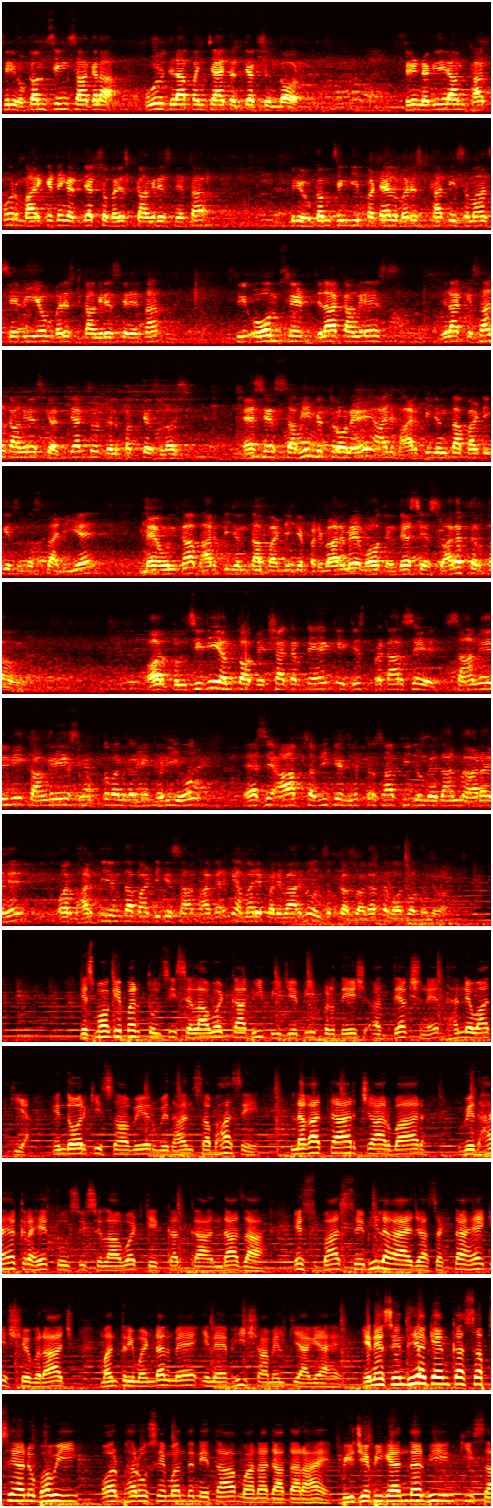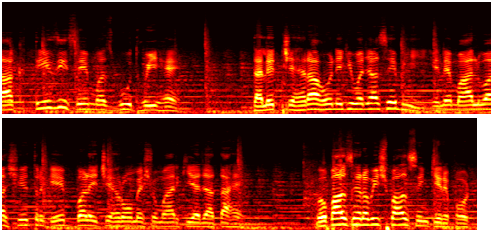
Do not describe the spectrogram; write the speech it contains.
श्री हुकम सिंह सांकला, पूर्व जिला पंचायत अध्यक्ष, इंदौर। श्री नगीराम ठाकुर, मार्केटिंग अध्यक्ष वरिष्ठ कांग्रेस नेता। श्री हुकम सिंह जी पटेल, वरिष्ठ खाती समाज सेवी एवं वरिष्ठ कांग्रेस के नेता। श्री ओम सेठ, जिला कांग्रेस, जिला किसान कांग्रेस के अध्यक्ष और जनपद के सदस्य। ऐसे सभी मित्रों ने आज भारतीय जनता पार्टी की सदस्यता ली है। मैं उनका भारतीय जनता पार्टी के परिवार में बहुत हृदय से स्वागत करता हूँ। और तुलसी जी, हम तो अपेक्षा करते हैं कि जिस प्रकार से सावेर भी कांग्रेस मुक्त बनकर के खड़ी हो, ऐसे आप सभी के मित्र साथी जो मैदान में आ रहे हैं और भारतीय जनता पार्टी के साथ आकर के हमारे परिवार में उन सबका स्वागत है। बहुत बहुत धन्यवाद। इस मौके पर तुलसी सिलावट का भी बीजेपी प्रदेश अध्यक्ष ने धन्यवाद किया। इंदौर की सांवेर विधानसभा से लगातार चार बार विधायक रहे तुलसी सिलावट के कद का अंदाज़ा। इस बात से भी लगाया जा सकता है कि शिवराज मंत्रिमंडल में इन्हें भी शामिल किया गया है। इन्हें सिंधिया कैंप का सबसे अनुभवी और भरोसेमंद नेता माना जाता रहा है। बीजेपी के अंदर भी इनकी साख तेज़ी से मज़बूत हुई है। दलित चेहरा होने की वजह से भी इन्हें मालवा क्षेत्र के बड़े चेहरों में शुमार किया जाता है। भोपाल से रविश पाल सिंह की रिपोर्ट।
